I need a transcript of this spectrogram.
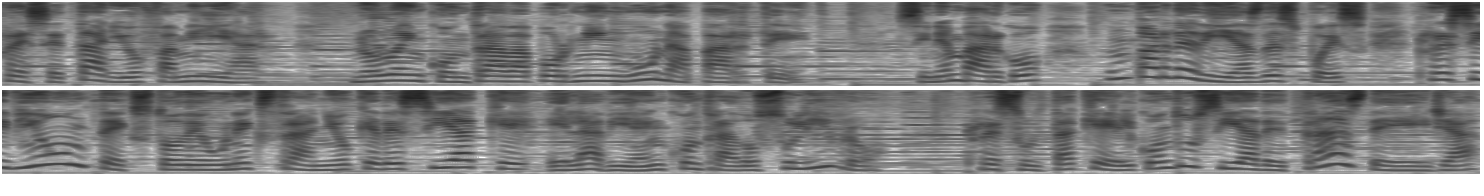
recetario familiar. No lo encontraba por ninguna parte. Sin embargo, un par de días después recibió un texto de un extraño que decía que él había encontrado su libro. Resulta que él conducía detrás de ella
